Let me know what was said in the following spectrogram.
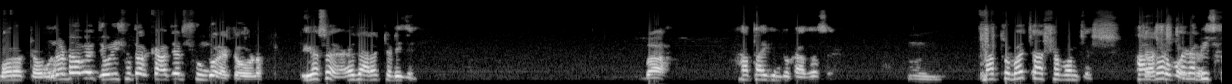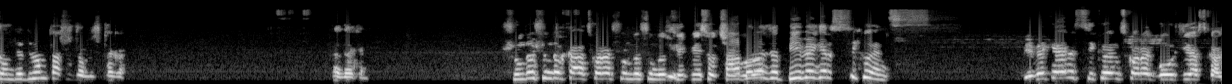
বড় একটা ওনাটা হবে জরি সুতার কাজের সুন্দর একটা ওড়না। ঠিক আছে এই যে আরেকটা ডিজাইন বাহ। হাতায় কিন্তু কাজ আছে। হুম। মাত্র ভাই চারশো পঞ্চাশ। আর দশ টাকা 450 ডিসকাউন্ট দিয়ে দিলাম চারশো চল্লিশ টাকা। দেখেন। সুন্দর সুন্দর কাজ করা সুন্দর সুন্দর থ্রি পিস হচ্ছে তারপরে যে বিবেকের সিকোয়েন্স বিবেকের সিকোয়েন্স করা গর্জিয়াস কাজ।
